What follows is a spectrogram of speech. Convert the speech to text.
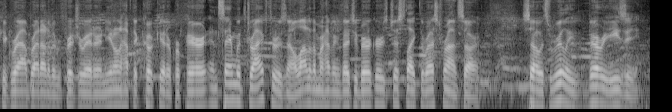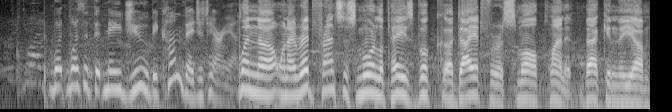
could grab right out of the refrigerator and you don't have to cook it or prepare it. And same with drive-throughs now. A lot of them are having veggie burgers just like the restaurants are. So it's really very easy. What was it that made you become vegetarian? When uh, when I read Frances Moore Lappé's book uh, Diet for a Small Planet back in the um,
